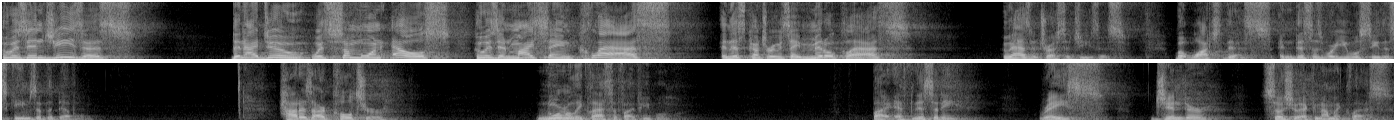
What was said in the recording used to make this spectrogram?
who is in Jesus than I do with someone else who is in my same class. In this country, we say middle class, who hasn't trusted Jesus. But watch this, and this is where you will see the schemes of the devil. How does our culture normally classify people? By ethnicity, race, gender, socioeconomic class.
